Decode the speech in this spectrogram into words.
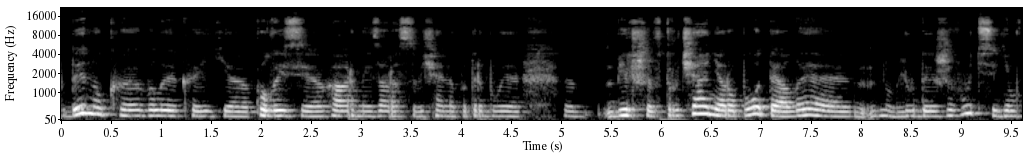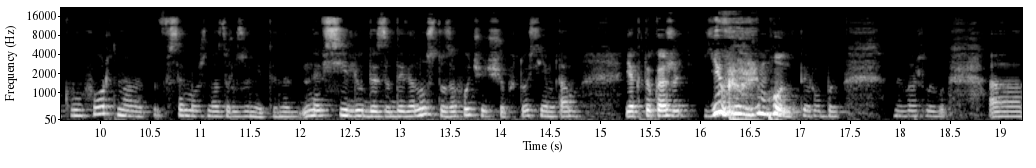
Будинок е, великий, е, колись гарний, зараз, звичайно, потребує е, більше втручання, роботи, але ну, люди живуть, їм комфортно, все можна зрозуміти. Не всі люди за 90 захочуть, щоб хтось їм там, як то кажуть, євроремонти робив. Неважливо. А,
